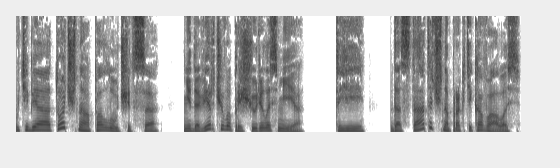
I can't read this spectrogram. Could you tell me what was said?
«У тебя точно получится?» Недоверчиво прищурилась Мия. «Ты достаточно практиковалась?»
